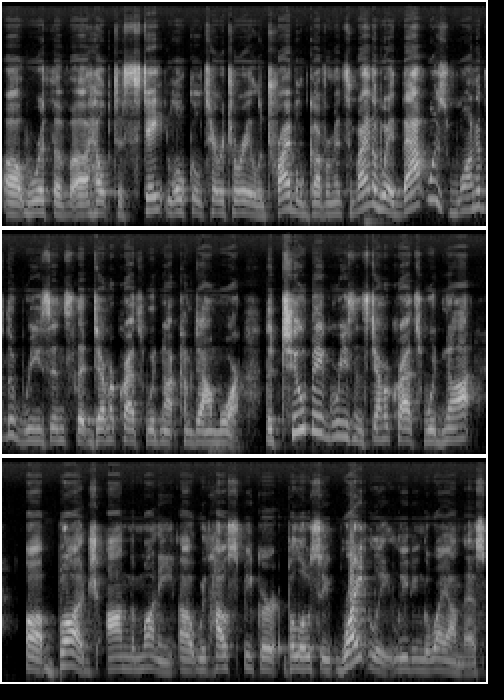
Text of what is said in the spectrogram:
uh, worth of uh, help to state, local, territorial, and tribal governments. And by the way, that was one of the reasons that Democrats would not come down more. The two big reasons Democrats would not uh, budge on the money, uh, with House Speaker Pelosi rightly leading the way on this,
